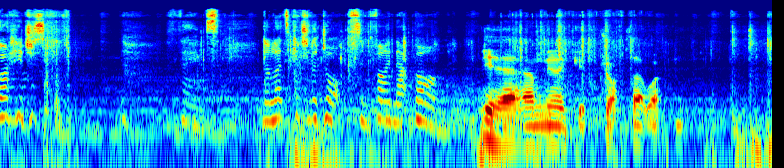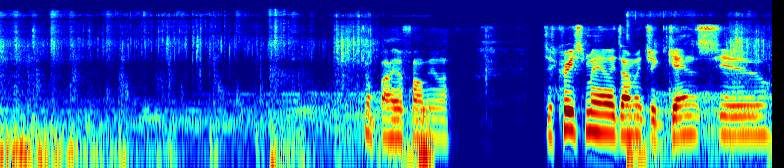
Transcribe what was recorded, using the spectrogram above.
got here just. Thanks. Now let's get to the docks and find that bomb. Yeah, I'm gonna get, drop that weapon. Got bioformula. Decrease melee damage against you.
